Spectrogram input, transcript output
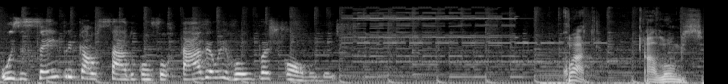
Use sempre calçado confortável e roupas cômodas. 4. Alongue-se.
